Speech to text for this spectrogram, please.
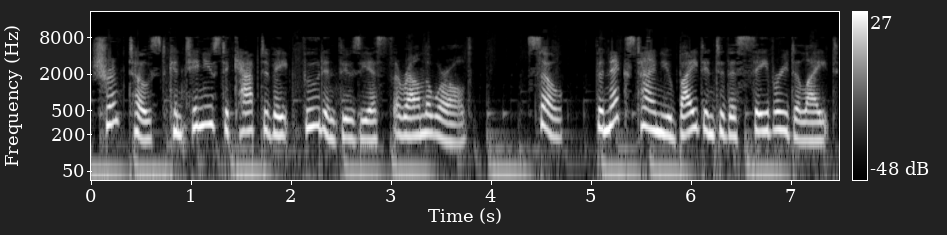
shrimp toast continues to captivate food enthusiasts around the world. So, the next time you bite into this savory delight,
